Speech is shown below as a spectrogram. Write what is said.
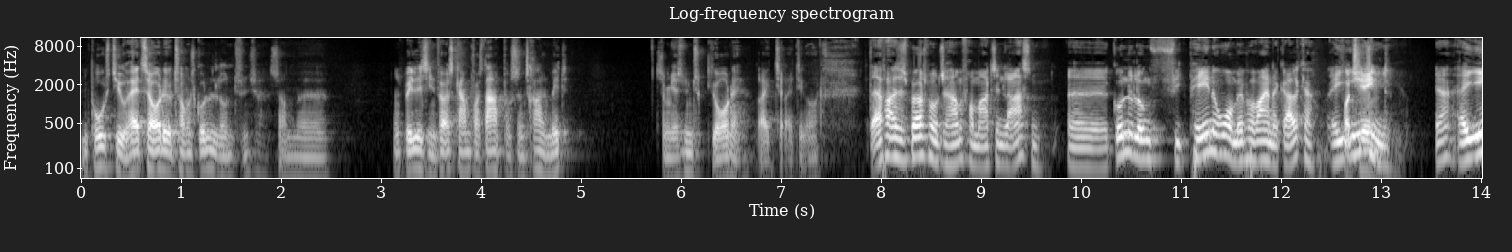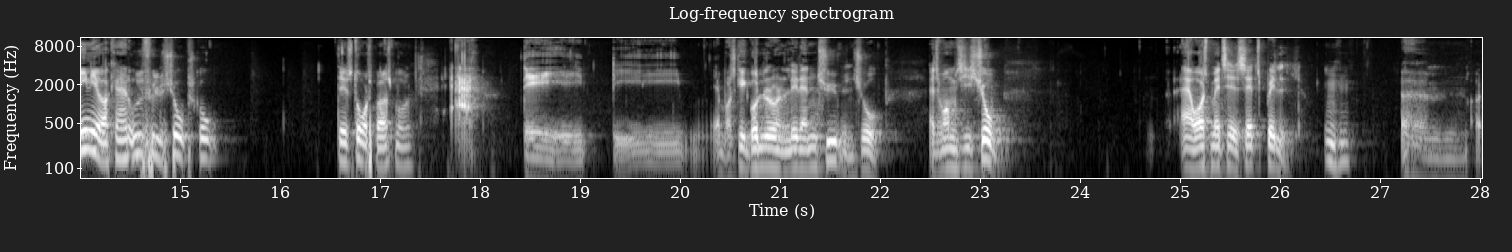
en positiv hat, så var det jo Thomas Gundelund, synes jeg, som, øh, som spillede sin første kamp fra start på central midt, som jeg synes gjorde det rigtig, rigtig godt. Der er faktisk et spørgsmål til ham fra Martin Larsen. Øh, Gundelung fik pæne ord med på vejen af Galka. Er I Fortjent. enige? Ja, er I enige, og kan han udfylde Jobs sko? Det er et stort spørgsmål. Det, det er måske Gundelund en lidt anden type end Schob. Altså hvor man siger, Schob er jo også med til at sætte spillet. Mm-hmm. Øhm, og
